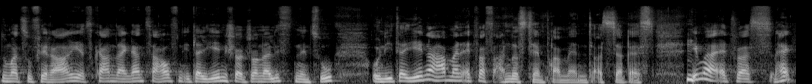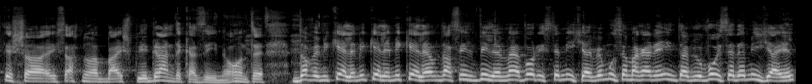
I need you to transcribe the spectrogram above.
mal zu Ferrari, jetzt kam da ein ganzer Haufen italienischer Journalisten hinzu. Und die Italiener haben ein etwas anderes Temperament als der Rest. Hm. Immer etwas hektischer, ich sage nur ein Beispiel, Grande Casino. Und äh, dove Michele, Michele, Michele, und das ist Willem, wo ist der Michael? Wir müssen mal ein Interview, wo ist der, der Michael?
